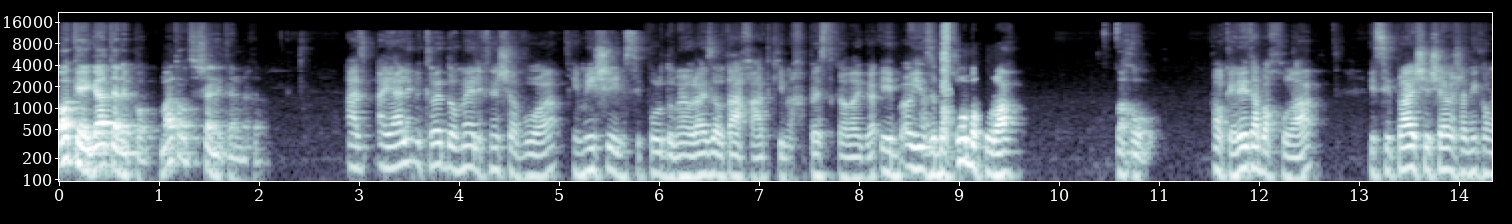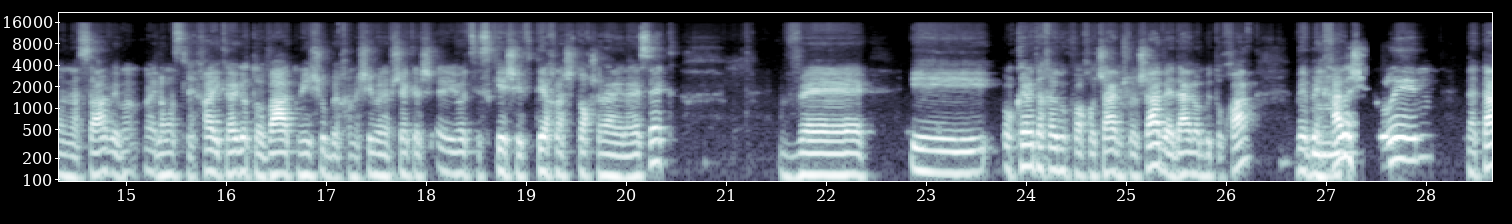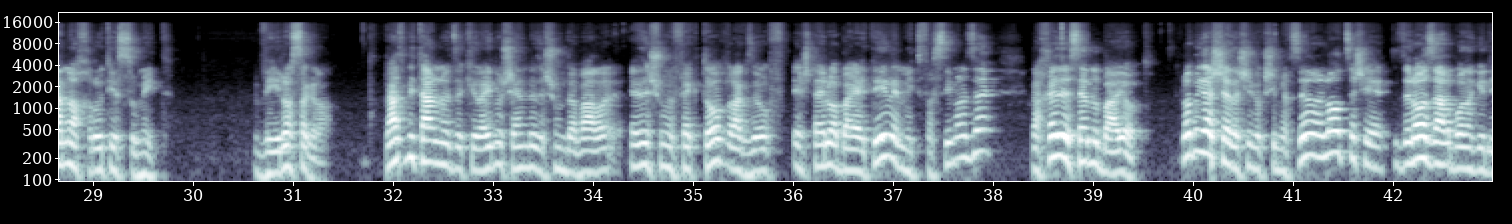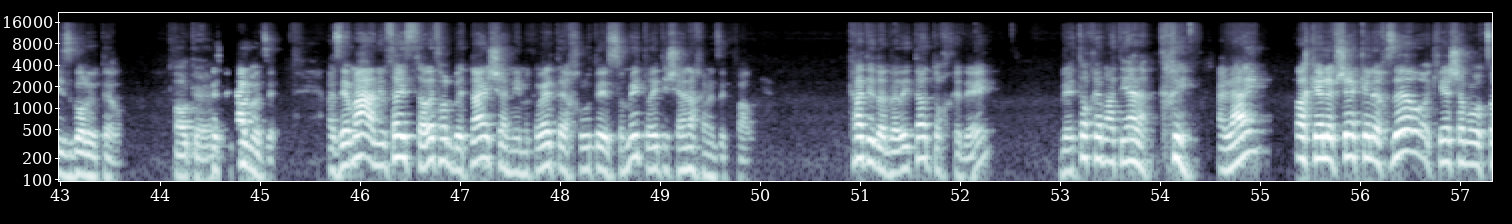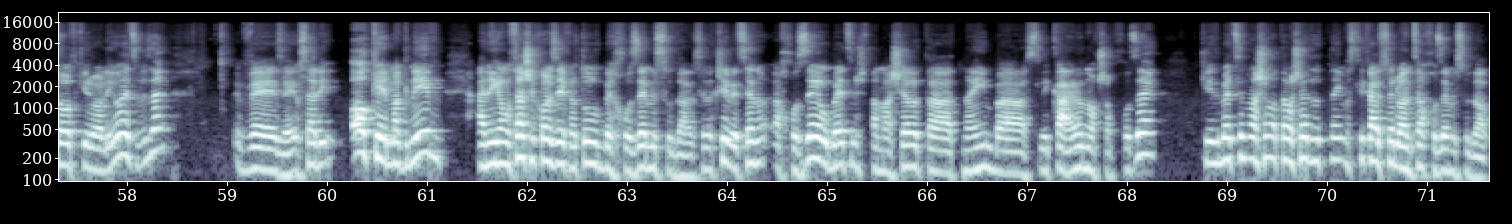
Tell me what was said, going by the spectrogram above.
אוקיי, הגעת לפה, מה אתה רוצה שאני אתן לך? אז היה לי מקרה דומה לפני שבוע עם מישהי עם סיפור דומה, אולי זו אותה אחת, כי היא מחפשת כרגע, היא- זה בחור או בחורה? בחור. אוקיי, לי הייתה בחורה, היא סיפרה לי שהיא שבע שנים כבר מנסה והיא לא מצליחה, היא כרגע תובעת מישהו ב-50 אלף שקל, יועץ עסקי שהבטיח לה שתוך שנה יהיה לה עסק, והיא עוקבת אחרינו כבר חודשיים שלושה והיא עדיין לא בטוחה, ובאחד Mhm. השידורים נתנו אחריות יישומית, והיא לא סגרה. ואז ביטלנו את זה כי ראינו שאין בזה שום דבר, אין שום אפקט טוב, רק זה, יש את האלו הבעייתיים, הם נתפסים על זה, ואחרי זה יעשה לנו בעיות. לא בגלל שאנשים מבקשים החזר, אני לא רוצה ש... זה לא עזר בוא נגיד לסגור יותר. אוקיי. אז ביטלנו את זה. אז היא אמרה, אני רוצה להצטרף אבל בתנאי שאני מקבל את האחריות היישומית, ראיתי שאין לכם את זה כבר. התחלתי לדבר איתה תוך כדי, ותוך כדי אמרתי יאללה, קחי, עליי, רק אלף שקל החזר, כי יש שם הוצאות כאילו על יועץ וזה, וזה, היא עושה לי, אוקיי, מגניב, אני גם רוצה שכל זה יהיה כתוב בחוזה מסודר. אז תקשיב, אצלנו החוזה הוא בעצם שאתה מאשר את התנאים בסליקה, אין לנו עכשיו חוזה, כי זה בעצם מה שאתה מאשר את התנאים בסליקה, אצלנו אני צריך חוזה מסודר.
